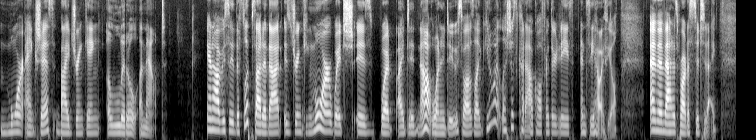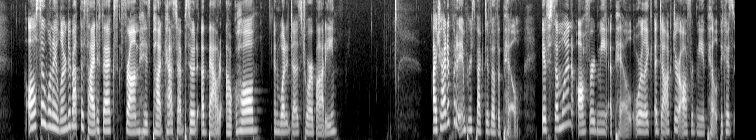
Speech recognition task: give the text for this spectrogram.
more anxious by drinking a little amount. And obviously, the flip side of that is drinking more, which is what I did not want to do. So I was like, you know what? Let's just cut alcohol for 30 days and see how I feel. And then that has brought us to today. Also, when I learned about the side effects from his podcast episode about alcohol and what it does to our body, I try to put it in perspective of a pill. If someone offered me a pill or like a doctor offered me a pill, because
